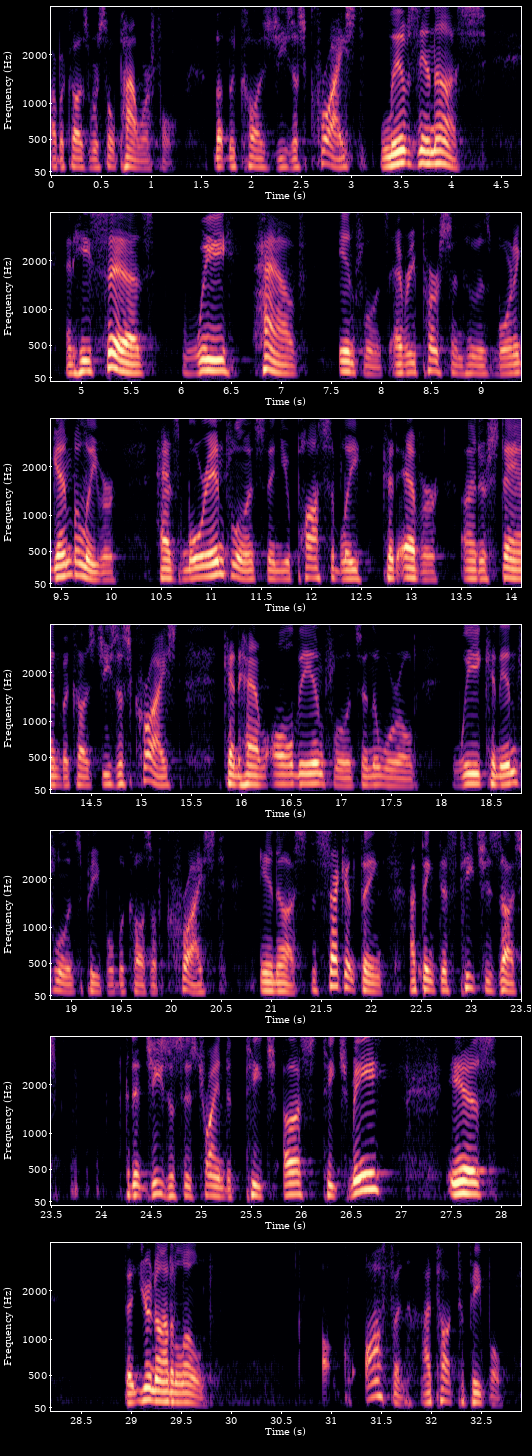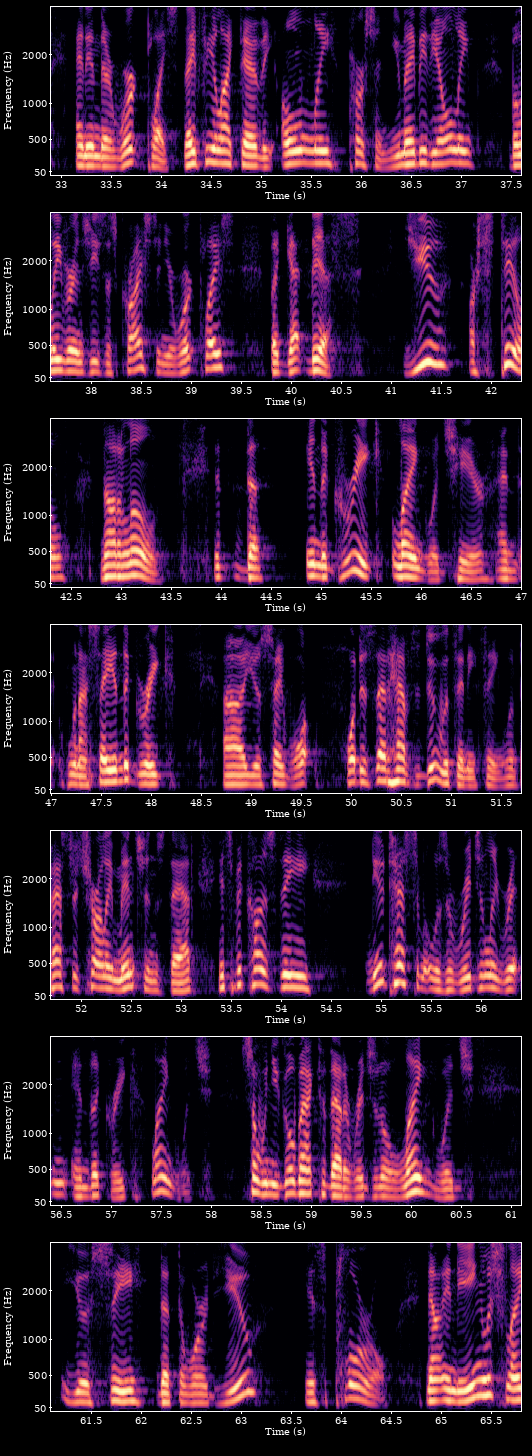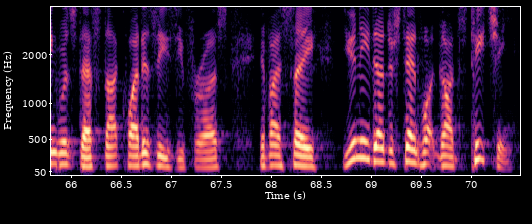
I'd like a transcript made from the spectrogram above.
or because we're so powerful, but because Jesus Christ lives in us. And He says we have influence. Every person who is born again believer has more influence than you possibly could ever understand because Jesus Christ can have all the influence in the world. We can influence people because of Christ in us. The second thing I think this teaches us that Jesus is trying to teach us, teach me, is that you're not alone. Often I talk to people, and in their workplace, they feel like they're the only person. You may be the only believer in Jesus Christ in your workplace, but get this you are still not alone. The, in the Greek language here, and when I say in the Greek, uh, you'll say, what, what does that have to do with anything? When Pastor Charlie mentions that, it's because the New Testament was originally written in the Greek language. So when you go back to that original language, you see that the word you is plural. Now, in the English language, that's not quite as easy for us. If I say, you need to understand what God's teaching,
